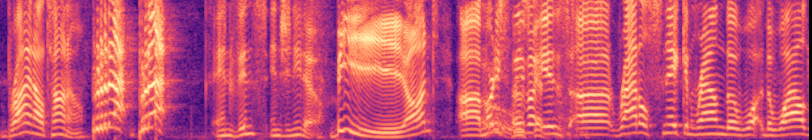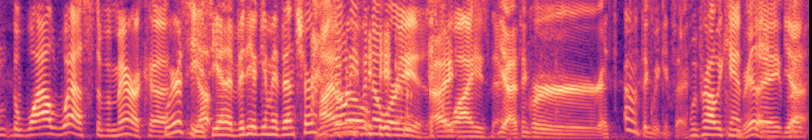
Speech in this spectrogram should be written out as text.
Brian Altano, Brat. Brat. and Vince Ingenito. Beyond. Uh, Marty that Sliva is uh, rattlesnaking around the wa- the wild the wild west of America. Where is he? Is he on a video game adventure? I don't, even know where he is or I- why he's there. Yeah, I think we're. I th- I don't think we can say. we probably can't Really? say. yeah,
